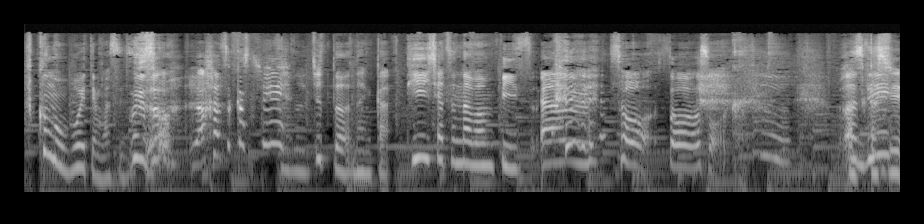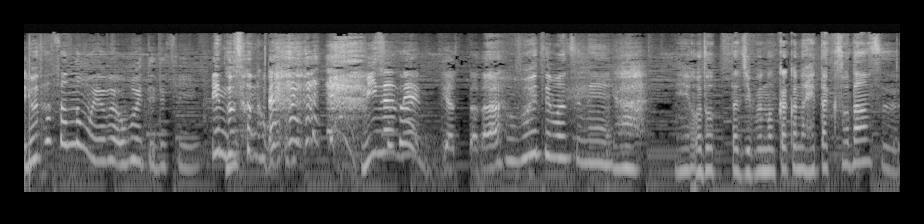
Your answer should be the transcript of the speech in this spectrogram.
服も覚えてます。実嘘は恥ずかしい。ちょっとなんか T シャツなワンピース。あそう、そう、そう。あ、恥ずかしい田さんのもやばい覚えてるし、遠藤さんのも みんなね、やったな。覚えてますいね。や、ね、踊った自分の格の下手くそダンス、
